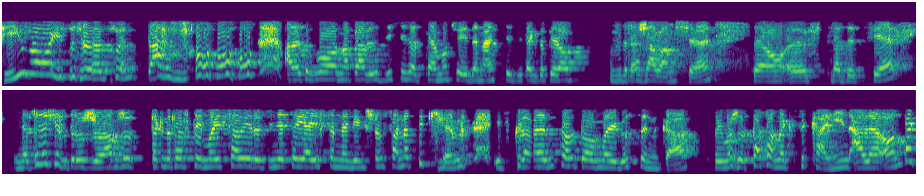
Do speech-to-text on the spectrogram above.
piwo? Jesteśmy na cmentarzu, ale to było naprawdę z 10 lat temu, czy 11, gdzie tak dopiero wdrażałam się w tę e, w tradycję i na tyle się wdrożyłam, że tak naprawdę w tej mojej całej rodzinie to ja jestem największym fanatykiem i wkręcam to mojego synka. Mimo, że tata Meksykanin, ale on tak,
